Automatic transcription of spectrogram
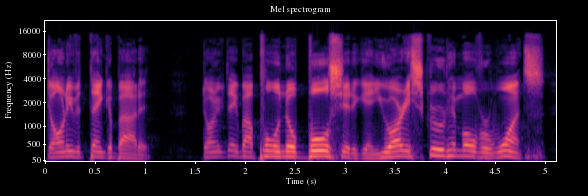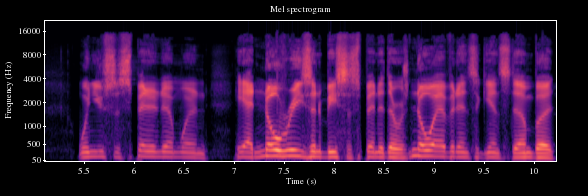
Don't even think about it. Don't even think about pulling no bullshit again. You already screwed him over once when you suspended him when he had no reason to be suspended. There was no evidence against him, but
